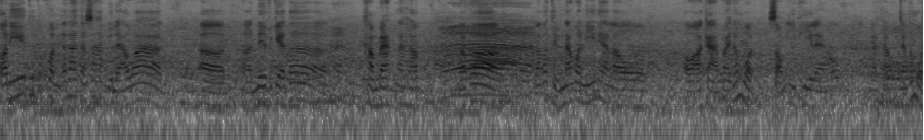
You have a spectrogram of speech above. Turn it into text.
ตอนนี้ทุกๆคนก็น่าจะทราบอยู่แล้วว่าเอ่อเอ่อ Navigator comeback นะครับ แล้วก็แล้วก็ถึงนับวันนี้เนี่ยเราออกอากาศไปทั้งหมด 2 EP แล้วนะครับจากทั้งหมด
